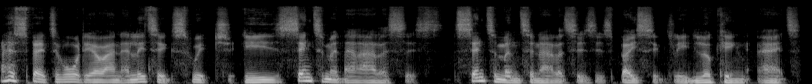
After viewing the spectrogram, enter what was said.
aspect of audio analytics, which is sentiment analysis. Sentiment analysis is basically looking at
